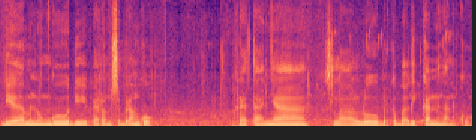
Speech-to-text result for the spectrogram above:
Dia menunggu di peron seberangku. Keretanya selalu berkebalikan denganku.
